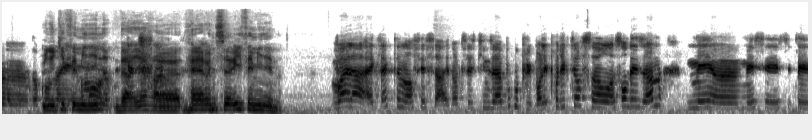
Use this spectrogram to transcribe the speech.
euh, donc une équipe féminine derrière, euh, derrière une série féminine. Voilà, exactement, c'est ça. Et donc c'est ce qui nous a beaucoup plu. Bon, les producteurs sont, sont des hommes, mais euh, mais c'était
